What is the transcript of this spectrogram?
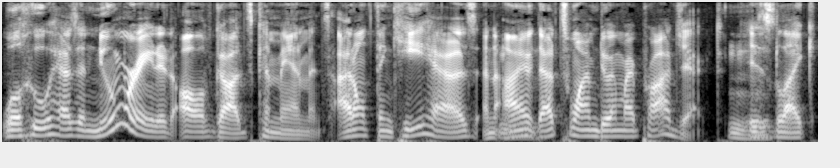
Well, who has enumerated all of God's commandments? I don't think he has, and I that's why I'm doing my project. Is like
